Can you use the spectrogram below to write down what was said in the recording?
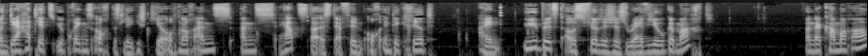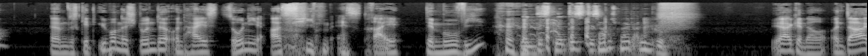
Und der hat jetzt übrigens auch, das lege ich dir auch noch ans, ans Herz, da ist der Film auch integriert, ein übelst ausführliches Review gemacht von der Kamera. Ähm, das geht über eine Stunde und heißt Sony A7S3 The Movie. Das, das, das habe ich mir heute angeguckt. Ja, genau. Und da,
